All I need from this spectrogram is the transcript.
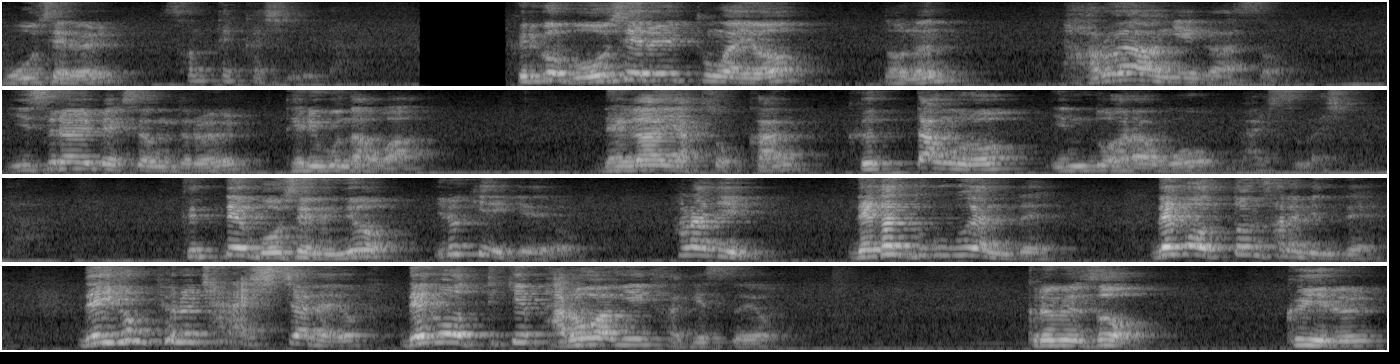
모세를 선택하십니다. 그리고 모세를 통하여 너는 바로 왕에게 가서 이스라엘 백성들을 데리고 나와 내가 약속한 그 땅으로 인도하라고 말씀하십니다. 그때 모세는요 이렇게 얘기해요. 하나님, 내가 누구인데, 내가 어떤 사람인데, 내 형편을 잘 아시잖아요. 내가 어떻게 바로 왕에 가겠어요? 그러면서 그 일을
